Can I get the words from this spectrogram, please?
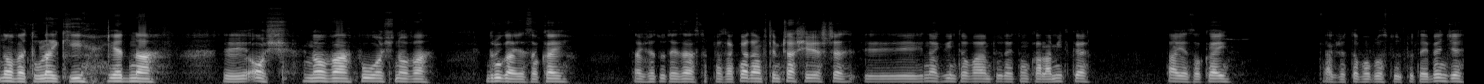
nowe tulejki. Jedna yy, oś nowa, półoś nowa, druga jest ok. Także tutaj zaraz to pozakładam. W tym czasie jeszcze yy, nagwintowałem tutaj tą kalamitkę. Ta jest ok. Także to po prostu tutaj będzie.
